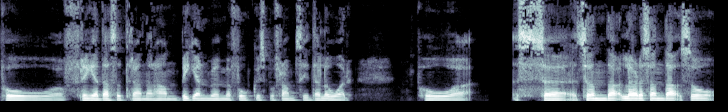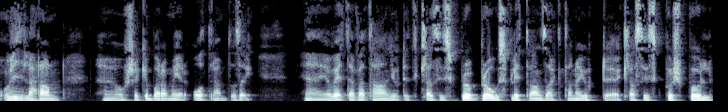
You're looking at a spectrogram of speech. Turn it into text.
På fredag så tränar han ben men med fokus på framsida lår. På söndag, lördag, söndag så vilar han eh, och försöker bara mer återhämta sig. Eh, jag vet även att han gjort ett klassiskt bro-split har han sagt. Han har gjort eh, klassisk push-pull,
